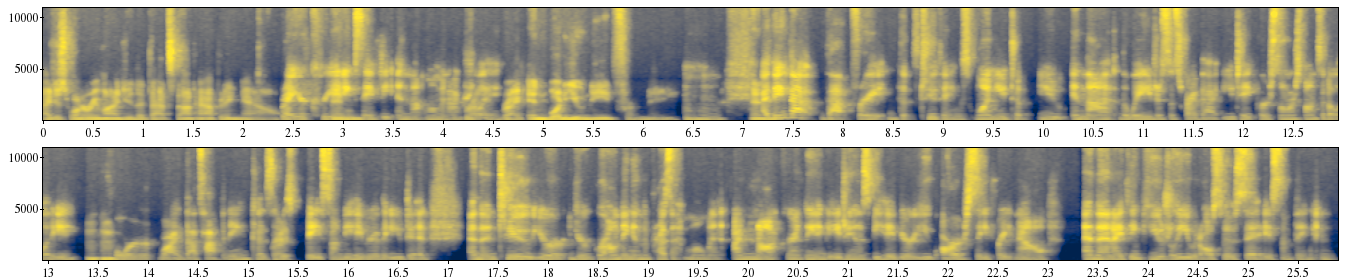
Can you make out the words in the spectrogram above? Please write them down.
I just want to remind you that that's not happening now. Right. You're creating And- safety in that moment, actually. Right, right. And what do you need from me? Mhm. And I think that that phrase, the two things. One, you took you in that the way you just described that you take personal responsibility Mhm. for why that's happening because Right. it was based on behavior that you did, and then two, you're you're grounding in the present moment. I'm not currently engaging in this behavior. You are safe right now. And then I think usually you would also say something, and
